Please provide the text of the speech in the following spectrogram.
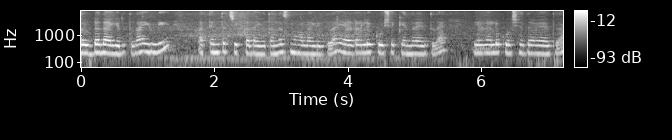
ದೊಡ್ಡದಾಗಿರ್ತದೆ ಇಲ್ಲಿ ಅತ್ಯಂತ ಚಿಕ್ಕದಾಗಿರ್ತದೆ ಅಂದರೆ ಸ್ಮಾಲ್ ಆಗಿರ್ತದೆ ಎರಡರಲ್ಲಿ ಕೋಶ ಕೇಂದ್ರ ಇರ್ತದೆ ಎರಡರಲ್ಲೂ ಕೋಶ ದ್ರವ್ಯ ಇರ್ತದೆ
